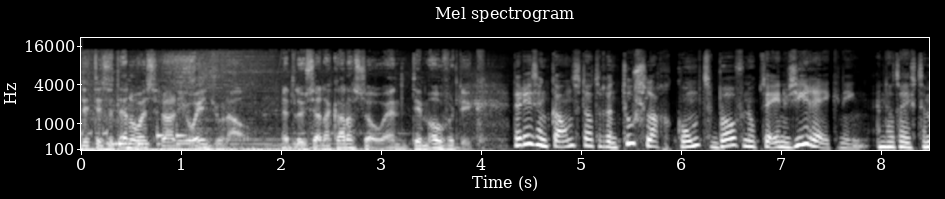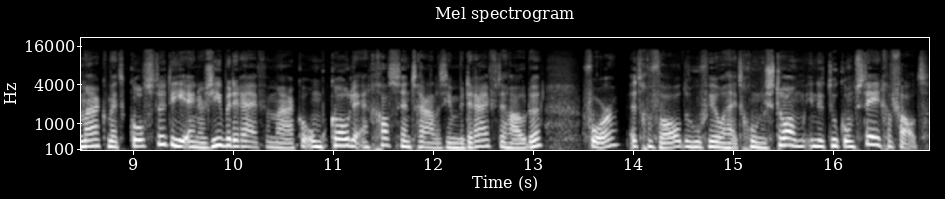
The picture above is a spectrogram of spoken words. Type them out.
Dit is het NOS Radio 1-journaal. Met Lucella Carrasso en Tim Overdik. Er is een kans dat er een toeslag komt bovenop de energierekening. En dat heeft te maken met kosten die energiebedrijven maken... om kolen- en gascentrales in bedrijf te houden... voor het geval de hoeveelheid groene stroom in de toekomst tegenvalt.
